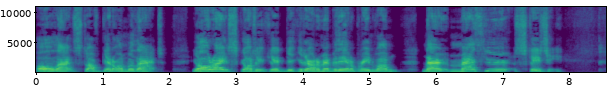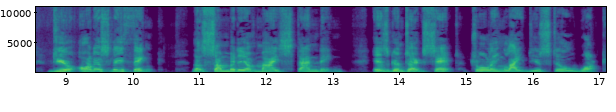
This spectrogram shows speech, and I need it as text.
all that stuff. Get on with that. You all right, Scotty kid? Did you remember the aeroplane one? Now, Matthew Stacey, do you honestly think that somebody of my standing is going to accept trolling like, do you still work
